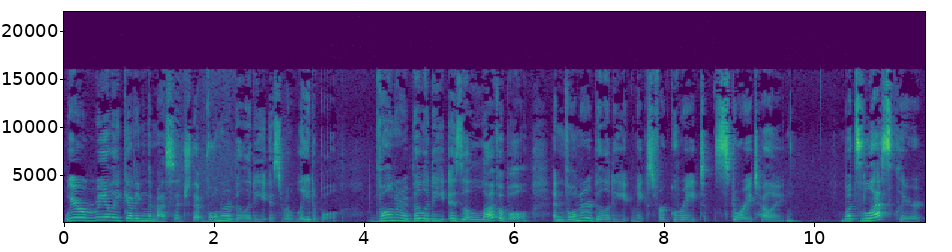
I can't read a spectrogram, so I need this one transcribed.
we are really getting the message that vulnerability is relatable. Vulnerability is lovable, and vulnerability makes for great storytelling. What's less clear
